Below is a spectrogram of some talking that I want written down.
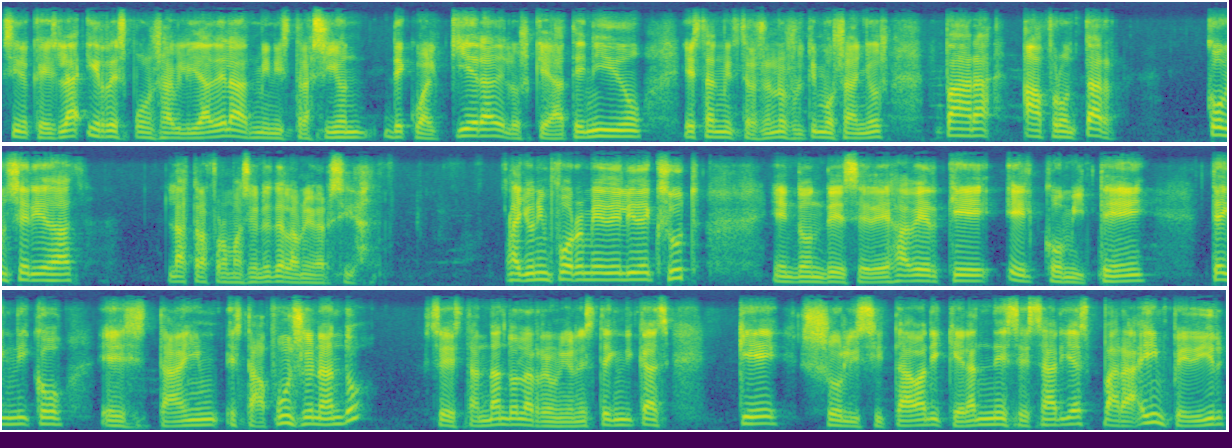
sino que es la irresponsabilidad de la administración de cualquiera de los que ha tenido esta administración en los últimos años para afrontar con seriedad las transformaciones de la universidad. Hay un informe del IDEXUT en donde se deja ver que el comité técnico está, está funcionando, se están dando las reuniones técnicas que solicitaban y que eran necesarias para impedir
